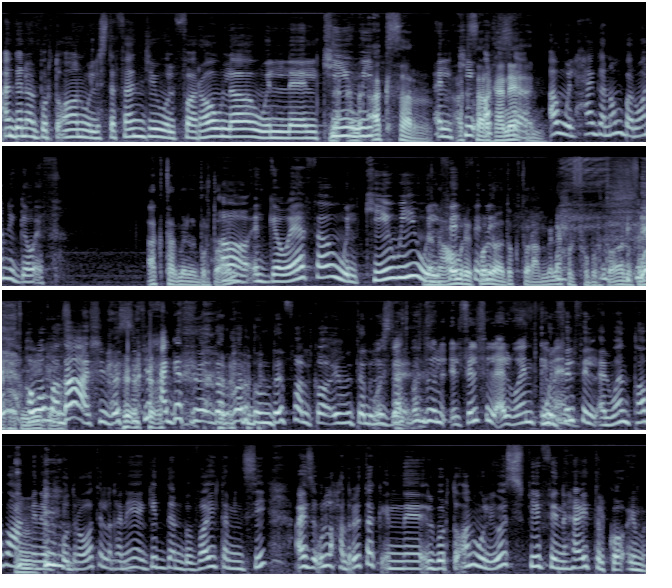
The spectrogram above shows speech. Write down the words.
عندنا البرتقال والإستفندي والفراولة والكيوي أكثر الكيوي أكثر غناء. أول حاجة number 1 الجوافة. أكتر من البرتقال. آه الجوافة والكيوي ده أنا عمري والفلفل كله يا دكتور عمال آكل في برتقال هو ما. ضاعش بس في حاجات نقدر برضه نضيفها لقائمة الغذاء. برضه الفلفل الالوان كمان. والفلفل الالوان طبعا من الخضروات الغنية جدا بفيتامين سي. عايزه أقول لحضرتك إن البرتقال واليوسفي في نهاية القائمة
